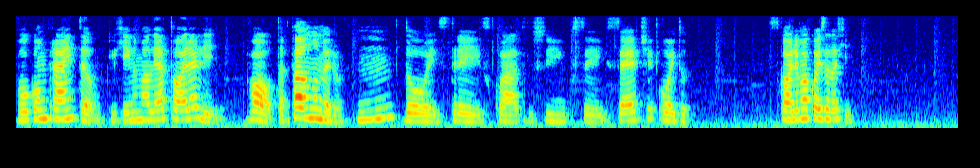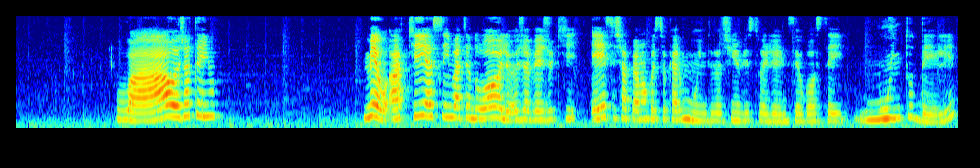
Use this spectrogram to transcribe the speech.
Vou comprar então. Cliquei numa aleatória ali. Volta. Fala o número. Um, dois, três, quatro, cinco, seis, sete, oito. Escolhe uma coisa daqui. Uau, eu já tenho. Meu, aqui assim, batendo o olho, eu já vejo que esse chapéu é uma coisa que eu quero muito. Eu já tinha visto ele antes e eu gostei muito dele.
